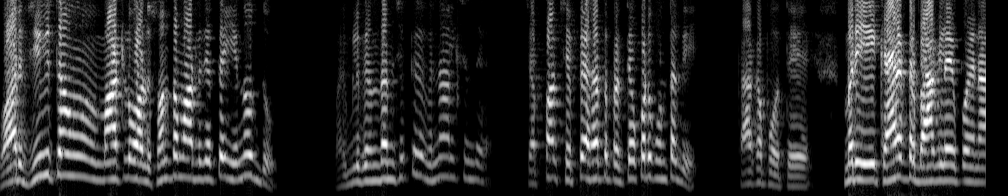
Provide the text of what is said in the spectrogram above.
వారి జీవితం మాటలు వాళ్ళు సొంత మాటలు చెప్తే వినొద్దు. బైబిల్ గ్రంథాన్ని చెప్తే వినాల్సిందే. చెప్పాలి చెప్పే అర్హత ప్రతి ఒక్కరికి ఉంటుంది. కాకపోతే మరి క్యారెక్టర్ బాగలేకపోయినా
